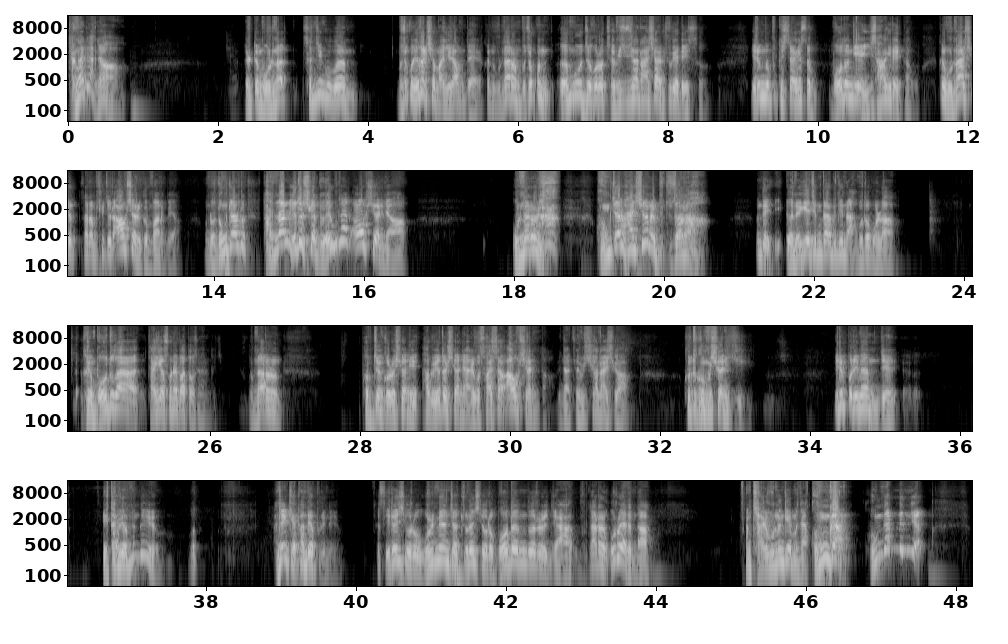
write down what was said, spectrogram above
장난이 아니야. 일단 뭐 우리나라 선진국은 무조건 8시간만 일하면 돼. 근데 우리나라는 무조건 의무적으로 점심시간 1시간을 주게 돼 있어. 이런 것부터 시작해서 모든 게 이상하게 돼 있다고. 그럼 우리나라 시- 사람 실제로 9시간을 근무하는 거야. 노동자들, 다른 나라는 8시간인데 왜 우리나라는 9시간이냐? 우리나라는 공짜로 1시간을 주잖아. 근데 이 어느 게 정답인지는 아무도 몰라. 그 모두가 자기가 손해봤다고 생각하는 거지. 우리나라는 법정 근로 시간이 하루 8시간이 아니고 사실상 9시간입니다. 그냥 점심시간 1시간. 그것도 근무 시간이지. 이래버리면 이제 이 답이 없는 거예요. 뭐 완전히 개판되어 버린 거예요. 그래서 이런 식으로 울면 젖주는 식으로 모든 거를 이제 아, 우리나라를 울어야 된다. 잘 우는 게 뭐냐? 공감! 공감 능력!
